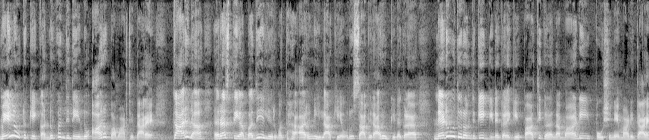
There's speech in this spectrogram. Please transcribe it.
ಮೇಲ್ನೋಟಕ್ಕೆ ಕಂಡುಬಂದಿದೆ ಎಂದು ಆರೋಪ ಮಾಡ್ತಿದ್ದಾರೆ. ಕಾರಣ ರಸ್ತೆಯ ಬದಿಯಲ್ಲಿರುವಂತಹ ಅರಣ್ಯ ಇಲಾಖೆಯವರು ಸಾವಿರಾರು ಗಿಡಗಳ ನೆಡುವುದರೊಂದಿಗೆ ಗಿಡಗಳಿಗೆ ಪಾತಿಗಳನ್ನು ಮಾಡಿ ಪೋಷಣೆ ಮಾಡಿದ್ದಾರೆ.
